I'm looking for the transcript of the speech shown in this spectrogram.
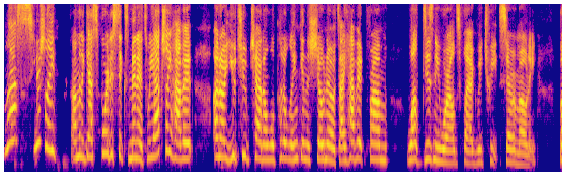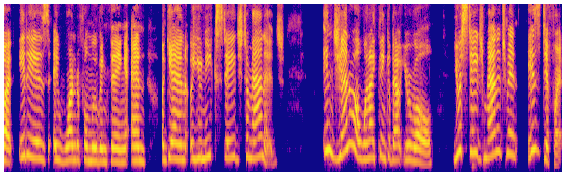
less usually i'm going to guess four to six minutes. We actually have it on our youtube channel. We'll put a link in the show notes. I have it from walt disney world's flag retreat ceremony but it is a wonderful moving thing and again a unique stage to manage. In general when i think about your role your stage management is different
